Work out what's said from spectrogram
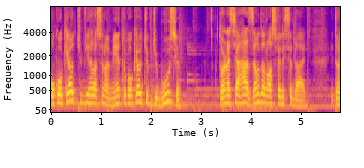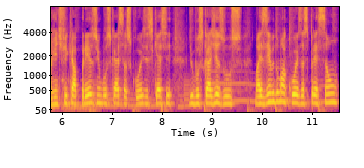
ou qualquer outro tipo de relacionamento, ou qualquer outro tipo de busca, torna-se a razão da nossa felicidade. Então a gente fica preso em buscar essas coisas, esquece de buscar Jesus. Mas lembre de uma coisa, as, pressão,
